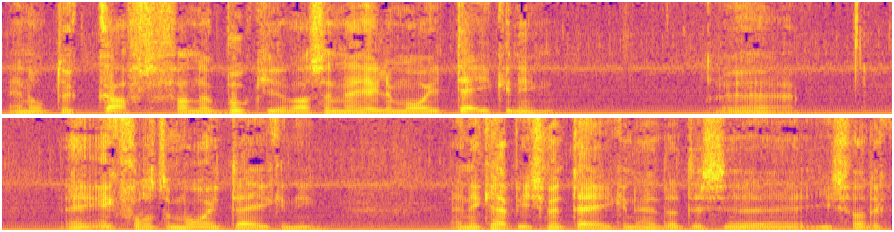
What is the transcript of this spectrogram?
En op de kaft van dat boekje was een hele mooie tekening. ik vond het een mooie tekening. En ik heb iets met tekenen. Dat is iets wat ik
